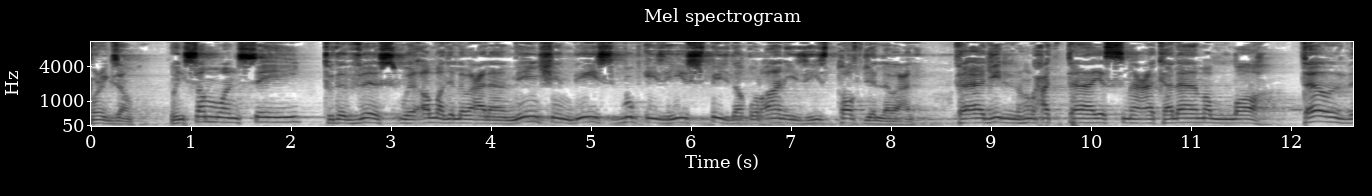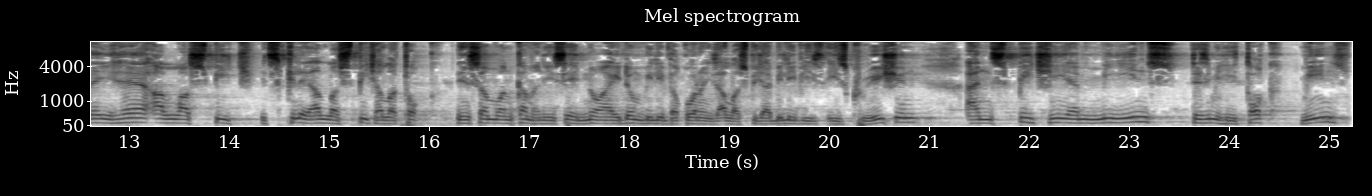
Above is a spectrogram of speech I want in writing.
For example, when someone say to the verse where Allah Jalla wa'ala mentioned this book is His speech, the Quran is His talk Jalla wa'ala. فأجله حتى يسمع كلام الله Till they hear Allah's speech. It's clear Allah's speech, Allah talk. Then someone come and he say, no, I don't believe the Quran is Allah's speech. I believe His, His creation. And speech here means, doesn't mean He talk, means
